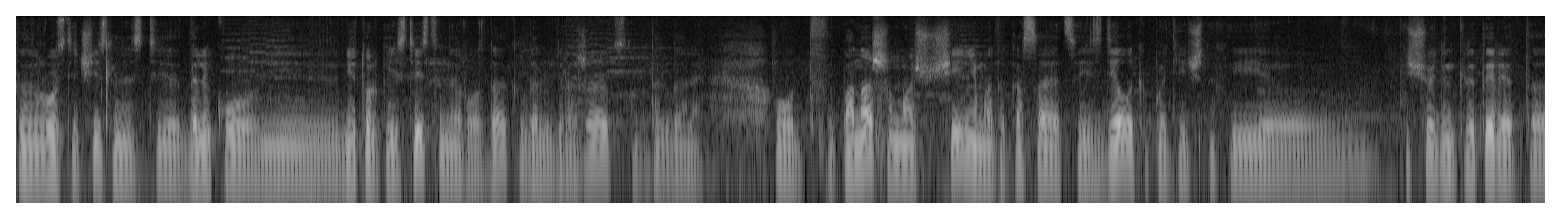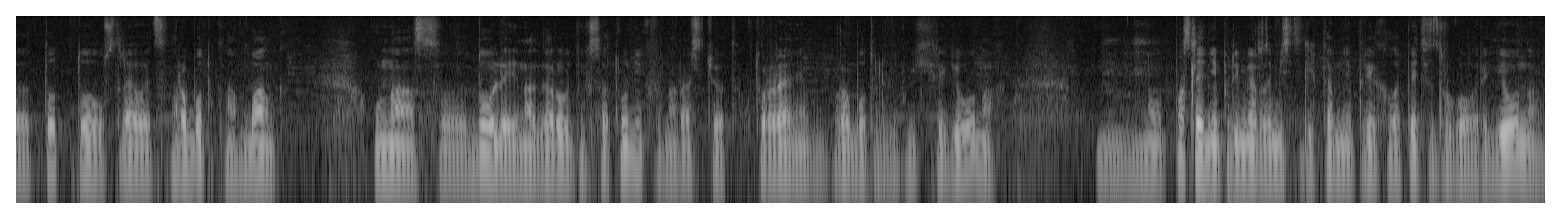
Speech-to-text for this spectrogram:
росте численности, далеко не, не только естественный рост, да, когда люди рожаются и так далее. Вот. По нашим ощущениям это касается и сделок ипотечных, и э, еще один критерий это тот, кто устраивается на работу к нам в банк. У нас э, доля иногородних сотрудников она растет, которые ранее работали в других регионах. Ну, последний пример, заместитель ко мне приехал опять из другого региона.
